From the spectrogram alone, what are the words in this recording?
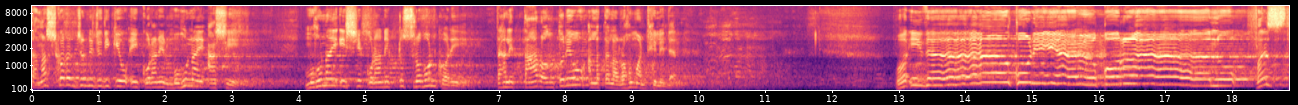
তালাশ করার জন্য যদি কেউ এই কোরআনের মোহনায় আসে, মোহনায় এসে কোরআন একটু শ্রবণ করে তাহলে তার অন্তরেও আল্লাহ তালা রহমান ঢেলে দেন وإذا قرئ القرآن فاستمعوا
